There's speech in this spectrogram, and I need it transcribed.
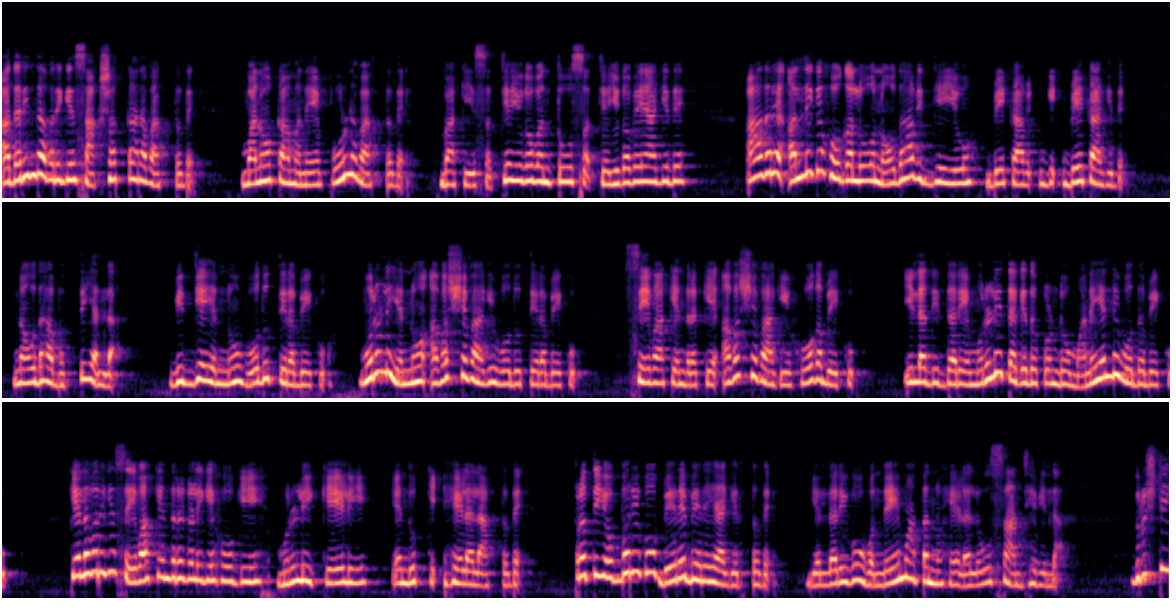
ಅದರಿಂದ ಅವರಿಗೆ ಸಾಕ್ಷಾತ್ಕಾರವಾಗ್ತದೆ. ಮನೋಕಾಮನೆ ಪೂರ್ಣವಾಗ್ತದೆ. ಬಾಕಿ ಸತ್ಯಯುಗವಂತೂ ಸತ್ಯಯುಗವೇ ಆಗಿದೆ. ಆದರೆ ಅಲ್ಲಿಗೆ ಹೋಗಲು ನೌದಾ ವಿದ್ಯೆಯು ಬೇಕಾ, ಬೇಕಾಗಿದೆ. ನೌಧಾ ಭಕ್ತಿಯಲ್ಲ. ವಿದ್ಯೆಯನ್ನು ಓದುತ್ತಿರಬೇಕು. ಮುರಳಿಯನ್ನು ಅವಶ್ಯವಾಗಿ ಓದುತ್ತಿರಬೇಕು. ಸೇವಾ ಕೇಂದ್ರಕ್ಕೆ ಅವಶ್ಯವಾಗಿ ಹೋಗಬೇಕು. ಇಲ್ಲದಿದ್ದರೆ ಮುರಳಿ ತೆಗೆದುಕೊಂಡು ಮನೆಯಲ್ಲಿ ಓದಬೇಕು. ಕೆಲವರಿಗೆ ಸೇವಾ ಕೇಂದ್ರಗಳಿಗೆ ಹೋಗಿ ಮುರಳಿ ಕೇಳಿ ಎಂದು ಹೇಳಲಾಗ್ತದೆ. ಪ್ರತಿಯೊಬ್ಬರಿಗೂ ಬೇರೆ ಬೇರೆಯಾಗಿರ್ತದೆ. ಎಲ್ಲರಿಗೂ ಒಂದೇ ಮಾತನ್ನು ಹೇಳಲು ಸಾಧ್ಯವಿಲ್ಲ. ದೃಷ್ಟಿ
